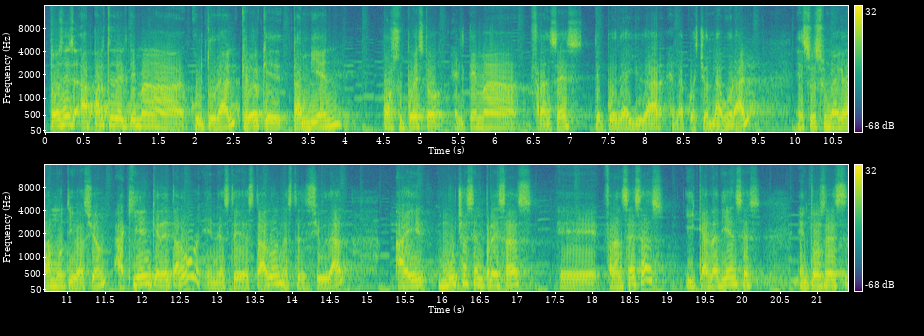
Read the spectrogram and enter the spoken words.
Entonces, aparte del tema cultural, creo que también, por supuesto, el tema francés te puede ayudar en la cuestión laboral. Eso es una gran motivación. Aquí en Querétaro, en este estado, en esta ciudad, hay muchas empresas eh, francesas y canadienses. Entonces,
